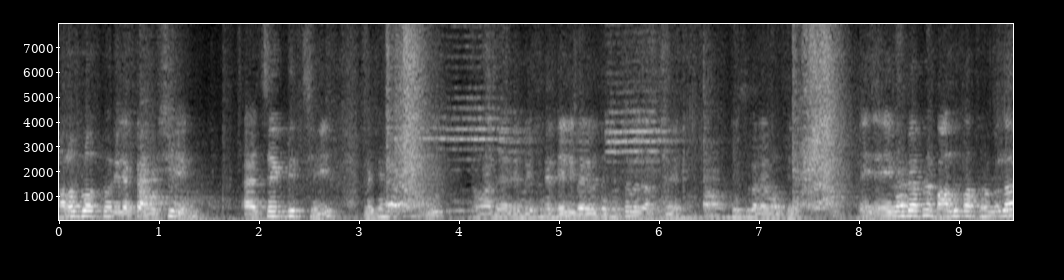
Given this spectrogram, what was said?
হলো ব্লক তৈরির একটা মেশিন চেক দিচ্ছি। মেশিনটা আমাদের মেশিনের ডেলিভারি উদ্দেশ্যে চলে যাচ্ছে কিছুক্ষণের মধ্যে। এই যে এইভাবে আপনার বালু পাথরগুলো,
